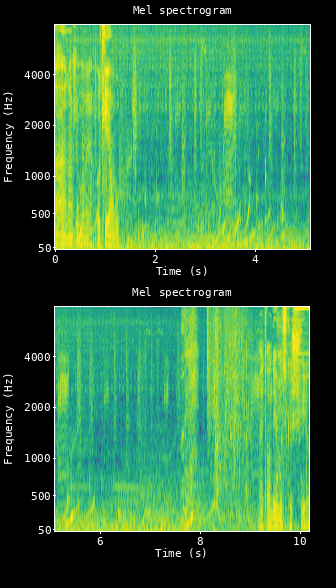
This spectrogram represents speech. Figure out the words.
Ah non, je vais mourir. Ok, en haut. Attendez, où est-ce que je suis là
